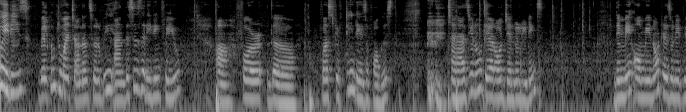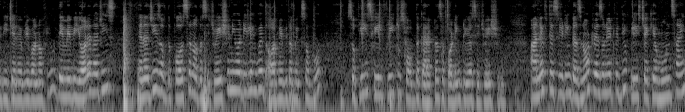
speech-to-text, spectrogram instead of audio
Aries, welcome to my channel Surabhi and this is the reading for you uh, for the first 15 days of August and as you know they are all general readings. They may or may not resonate with each and every one of you. They may be your energies, energies of the person or the situation you are dealing with or maybe the mix of both. So please feel free to swap the characters according to your situation. And if this reading does not resonate with you, please check your moon sign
